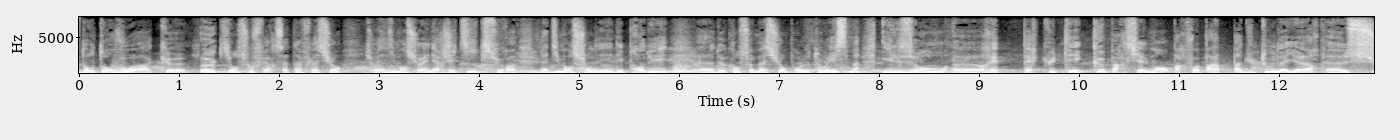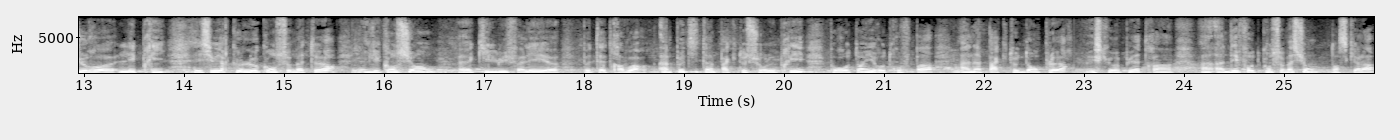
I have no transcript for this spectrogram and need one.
dont on voit que eux qui ont souffert cette inflation sur la dimension énergétique, sur euh, la dimension des, produits de consommation pour le tourisme, ils ont répercuté que partiellement, parfois pas, du tout d'ailleurs, sur les prix. Et c'est-à-dire que le consommateur, il est conscient qu'il lui fallait peut-être avoir un petit impact sur le prix, pour autant il ne retrouve pas un impact d'ampleur, ce qui aurait pu être un, un, un défaut de consommation. Dans ce cas-là,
